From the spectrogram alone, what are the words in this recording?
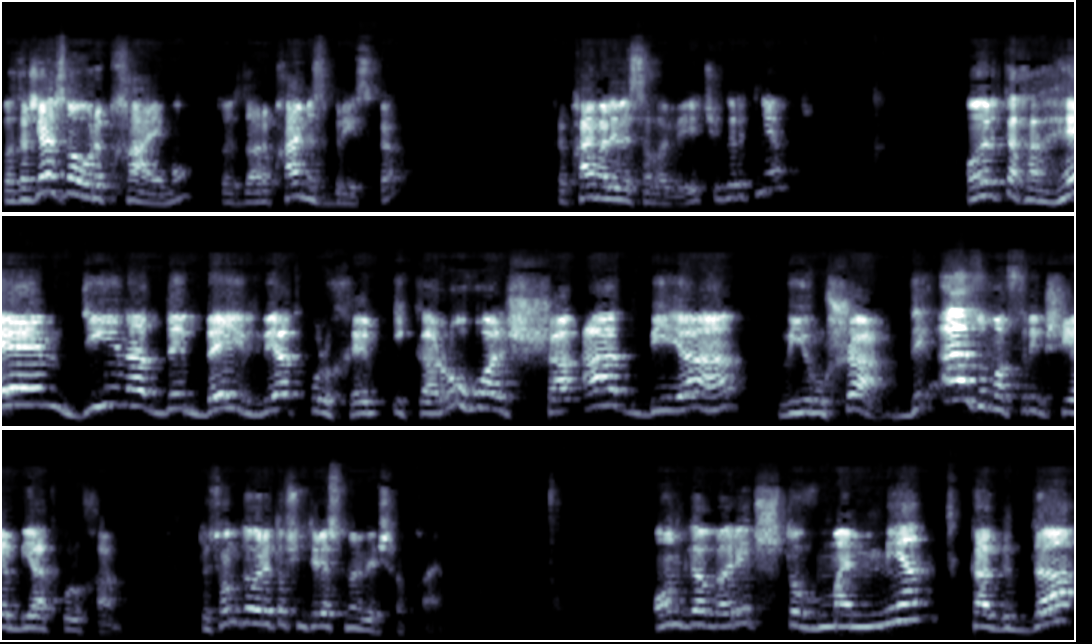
Возвращаем снова Репхайму, то есть да, Репхайм из Бриска, Репхайм Алеви Соловейч, и говорит, нет. Он говорит, как Хем дина де бей виат кульхем и корогу аль шаат биа в Ируша, де азу мацрик шия биат кульхам. То есть он говорит очень интересную вещь, Рабхайм он говорит, что в момент, когда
